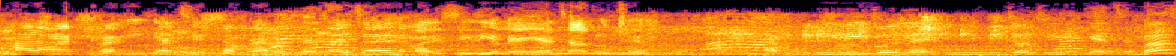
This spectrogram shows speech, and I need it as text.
સાડા આઠ વાગી ગયા છે હમણાં રવિદાસ આવી જાય ને મારી સિરિયલ અહીંયા ચાલુ છે. આપણે ટીવી જોઈ લઈ બીજો જીને કહે છે, બસ,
